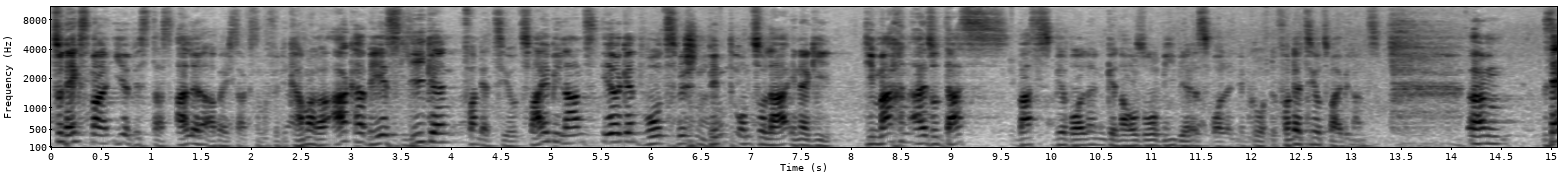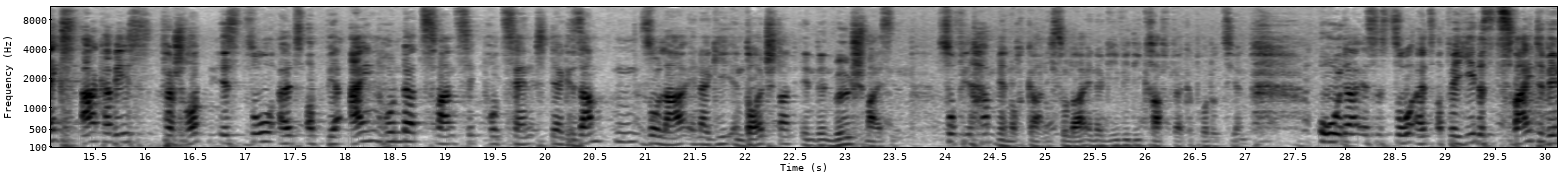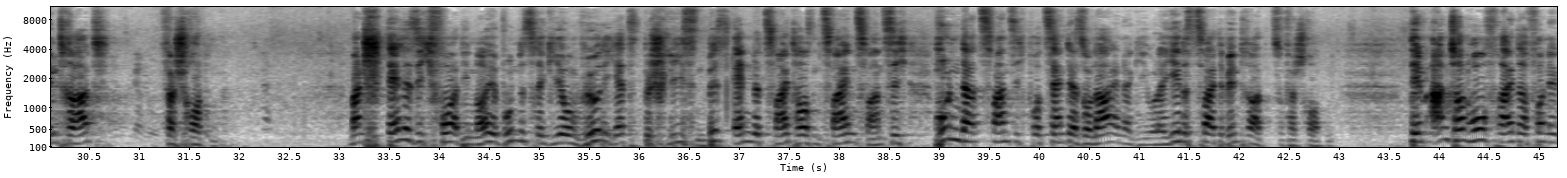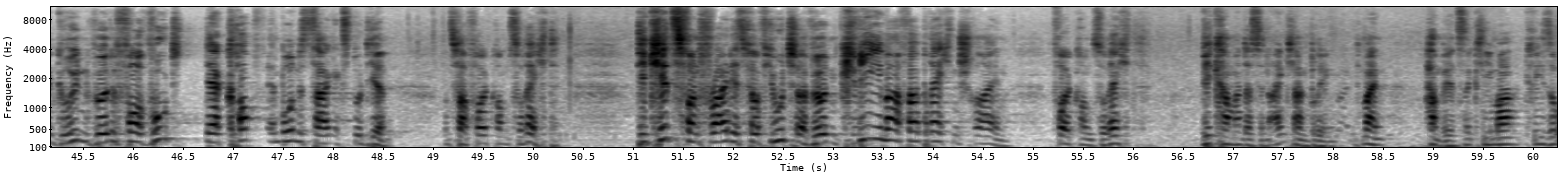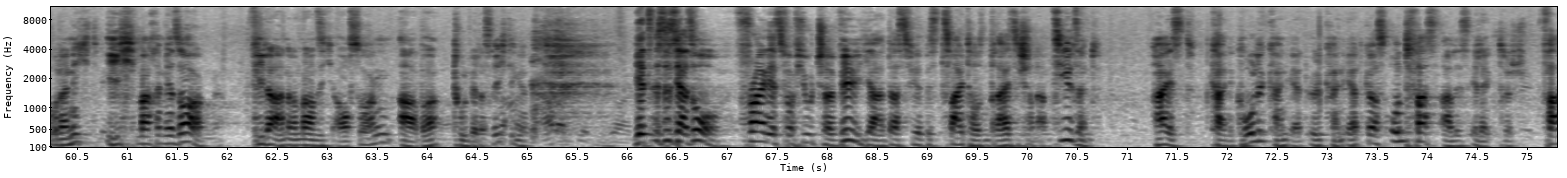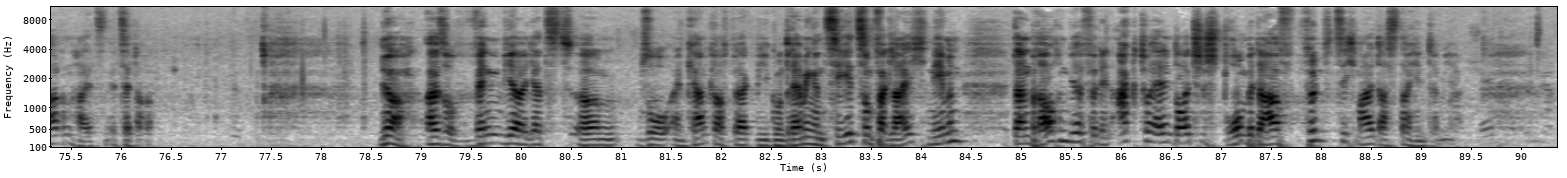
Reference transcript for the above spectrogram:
Zunächst mal, ihr wisst das alle, aber ich sage es nochmal für die Kamera, AKWs liegen von der CO2-Bilanz irgendwo zwischen Wind- und Solarenergie. Die machen also das, was wir wollen, genauso wie wir es wollen im Grunde, von der CO2-Bilanz. Ähm, sechs AKWs verschrotten ist so, als ob wir 120 Prozent der gesamten Solarenergie in Deutschland in den Müll schmeißen. So viel haben wir noch gar nicht Solarenergie, wie die Kraftwerke produzieren. Oder es ist so, als ob wir jedes zweite Windrad verschrotten. Man stelle sich vor, die neue Bundesregierung würde jetzt beschließen, bis Ende 2022 120 Prozent der Solarenergie oder jedes zweite Windrad zu verschrotten. Dem Anton Hofreiter von den Grünen würde vor Wut der Kopf im Bundestag explodieren. Und zwar vollkommen zu Recht. Die Kids von Fridays for Future würden Klimaverbrechen schreien. Vollkommen zu Recht. Wie kann man das in Einklang bringen? Ich meine, haben wir jetzt eine Klimakrise oder nicht? Ich mache mir Sorgen. Viele andere machen sich auch Sorgen, aber tun wir das Richtige? Jetzt ist es ja so, Fridays for Future will ja, dass wir bis 2030 schon am Ziel sind. Heißt, keine Kohle, kein Erdöl, kein Erdgas und fast alles elektrisch. Fahren, heizen etc. Ja, also wenn wir jetzt ähm, so ein Kernkraftwerk wie Gundremmingen C zum Vergleich nehmen, dann brauchen wir für den aktuellen deutschen Strombedarf 50 mal das da hinter mir.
